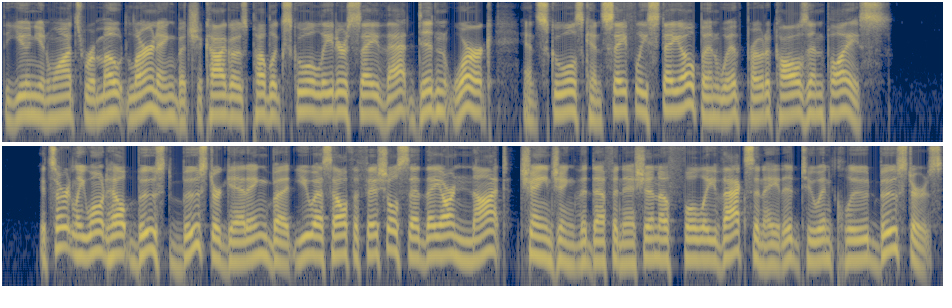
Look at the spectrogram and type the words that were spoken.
The union wants remote learning, but Chicago's public school leaders say that didn't work, and schools can safely stay open with protocols in place. It certainly won't help boost booster getting, but U.S. health officials said they are not changing the definition of fully vaccinated to include boosters.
